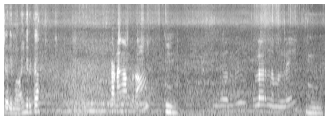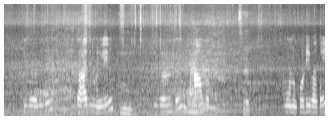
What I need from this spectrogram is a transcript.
சரிம்மா. வாங்கியிருக்கா கனகாம்பரம். இது வந்து உலர்ந்த முல்லை இது வந்து ஜாதி மல்லி இது வந்து ஆம்பூர் மல்லி சரி. மூணு கொடி வகை.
